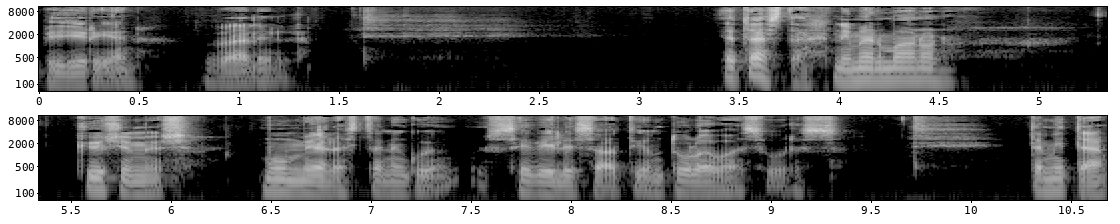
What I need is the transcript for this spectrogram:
piirien välillä. Ja tästä nimenomaan on kysymys mun mielestä niin kuin sivilisaation tulevaisuudessa. Että mitä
